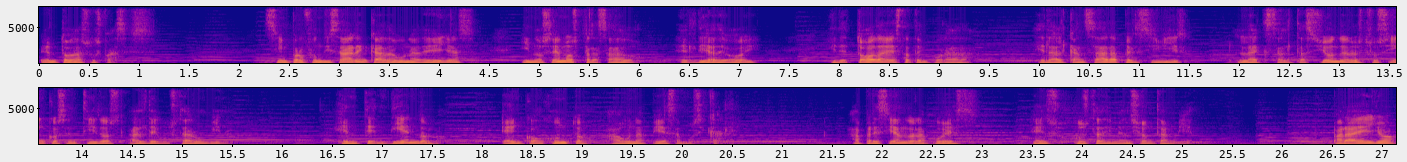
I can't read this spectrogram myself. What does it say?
en todas sus fases sin profundizar en cada una de ellas, y nos hemos trazado el día de hoy y de toda esta temporada el alcanzar a percibir la exaltación de nuestros cinco sentidos al degustar un vino, entendiéndolo en conjunto a una pieza musical, apreciándola pues en su justa dimensión también. Para ello,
